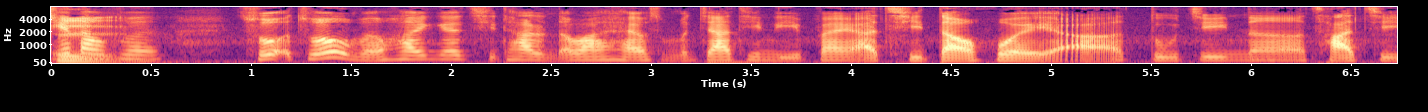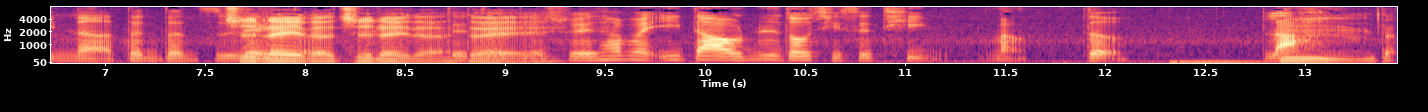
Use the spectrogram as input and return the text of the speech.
因为大部分除了除了我们的话，应该其他人的话还有什么家庭礼拜啊、祈祷会啊、读经啊、查经啊等等之类的之类的之类的。对，对对对，所以他们一到日都其实挺忙的啦。嗯，对。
